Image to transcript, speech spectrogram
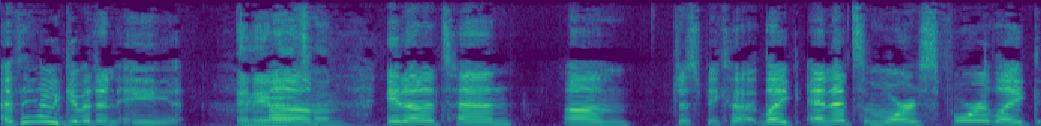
I think I would give it an eight. an eight out of Um, ten. eight out of ten um just because like and it's more for like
